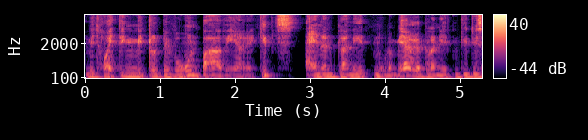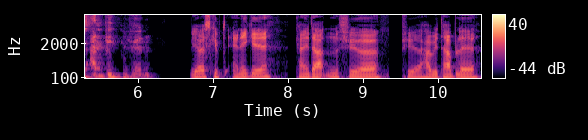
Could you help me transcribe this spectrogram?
mit heutigen Mitteln bewohnbar wäre? Gibt es einen Planeten oder mehrere Planeten, die das anbieten würden? Ja, es gibt einige Kandidaten für, für habitable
